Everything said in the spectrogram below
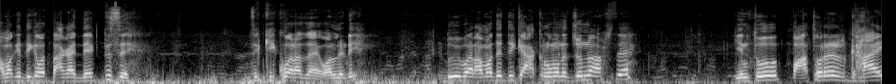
আমাকে দিকে আবার তাকায়, দেখতেছে যে কি করা যায় অলরেডি দুইবার আমাদের দিকে আক্রমণের জন্য আসছে। কিন্তু পাথরের ঘাই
